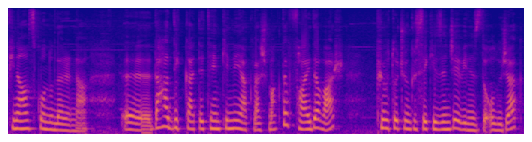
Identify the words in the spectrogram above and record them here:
finans konularına e, daha dikkatli temkinli yaklaşmakta fayda var. Plüto çünkü 8. evinizde olacak.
